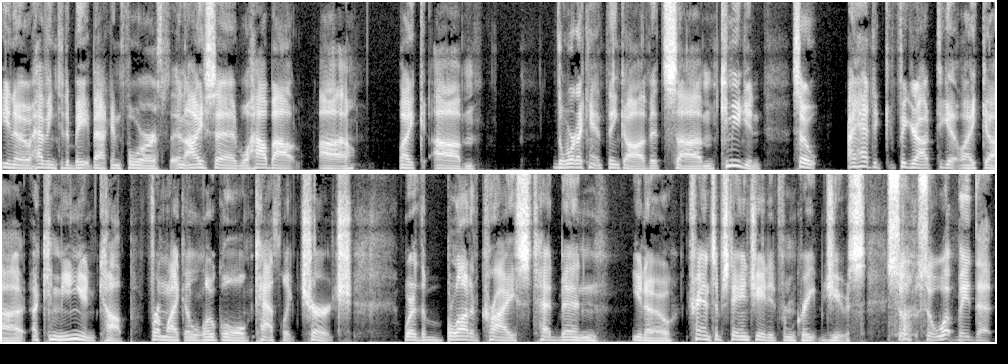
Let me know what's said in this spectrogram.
you know, having to debate back and forth. And I said, "Well, how about uh, like um, the word I can't think of? It's um, communion." So I had to figure out to get like uh, a communion cup from like a local Catholic church where the blood of Christ had been, you know, transubstantiated from grape juice. So, so what made that?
